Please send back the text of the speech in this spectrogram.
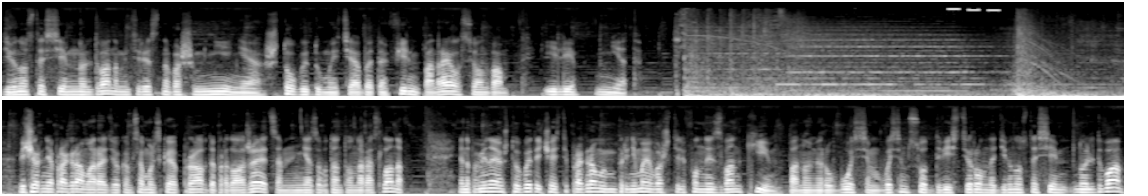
9702. Нам интересно ваше мнение. Что вы думаете об этом фильме? Понравился он вам или нет? Вечерняя программа «Радио Комсомольская правда» продолжается. Меня зовут Антон Арасланов. Я напоминаю, что в этой части программы мы принимаем ваши телефонные звонки по номеру 8 800 200 ровно 9702.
